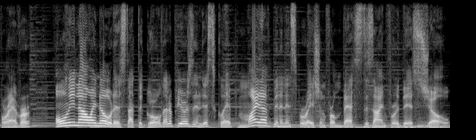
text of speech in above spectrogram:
forever, only now I notice that the girl that appears in this clip might have been an inspiration from Beth's design for this show.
